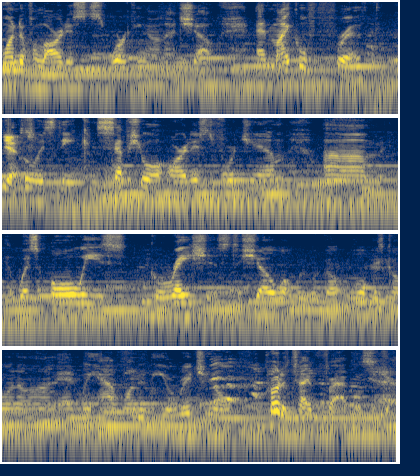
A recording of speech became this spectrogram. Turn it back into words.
wonderful artists working on that show, and Michael Frith, Yes. who is the conceptual artist for Jim, um, was always gracious to show what we were go- what was going on, and we have one of the original prototype Fraggles here,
